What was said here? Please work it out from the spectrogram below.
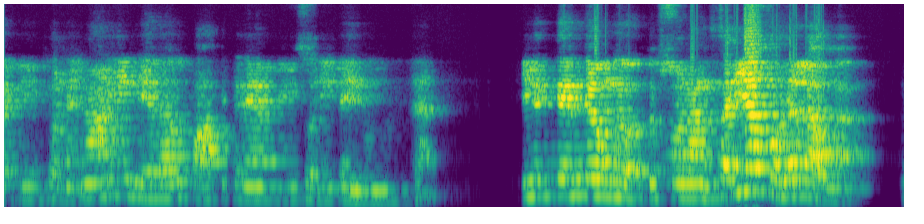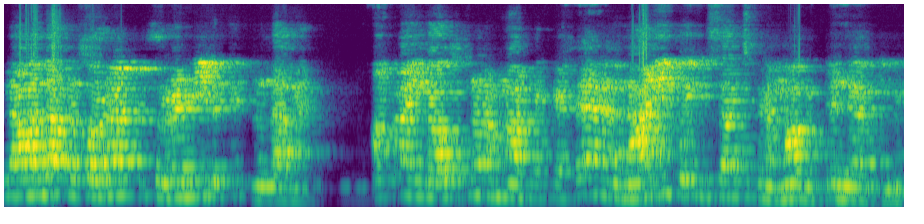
அப்படின்னு சொன்னேன். நானே இங்க ஏதாவது பாத்துக்கிறேன் அப்படின்னு சொல்லிட்டேன் எங்க எனக்கு தெரிஞ்சவங்க ஒருத்தர் சொன்னாங்க. சரியா சொல்லல அவங்க. நான் வந்து அப்புறம் சொல்றேன் சொல்றேன் இழுத்துட்டு இருந்தாங்க. அப்புறம் எங்க ஹவுஸ் அம்மாட்ட கேட்டேன் நானே போய் விசாரிச்சுக்கிறேம்மா விட்டுருங்க அப்படின்னு.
